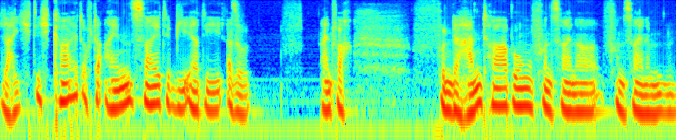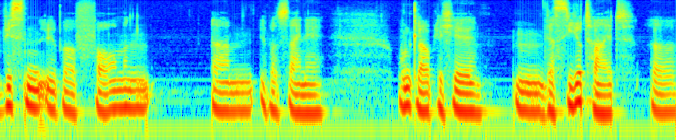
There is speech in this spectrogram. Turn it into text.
Leichtigkeit auf der einen Seite, wie er die, also einfach von der Handhabung, von, seiner, von seinem Wissen über Formen, ähm, über seine unglaubliche mh, hm, Versiertheit, äh, äh,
